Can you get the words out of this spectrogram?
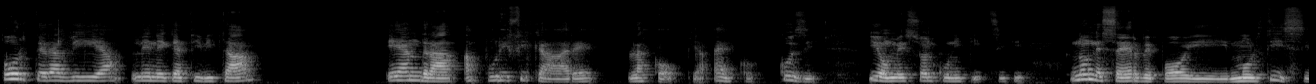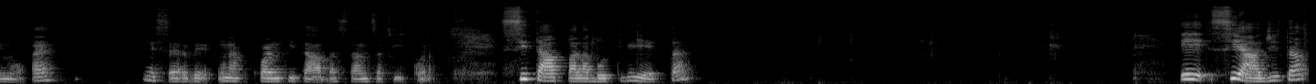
porterà via le negatività e andrà a purificare la coppia. Ecco, così. Io ho messo alcuni pizzichi non ne serve poi moltissimo, eh? ne serve una quantità abbastanza piccola. Si tappa la bottiglietta e si agita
